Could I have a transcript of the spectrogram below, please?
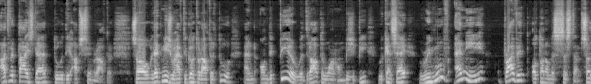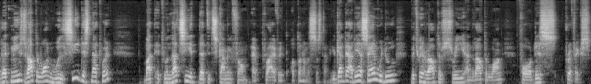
advertise that to the upstream router. So that means we have to go to router 2 and on the peer with router 1 on BGP, we can say remove any private autonomous system. So that means router 1 will see this network, but it will not see it that it's coming from a private autonomous system. You get the idea? Same we do between router 3 and router 1 for this prefix.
